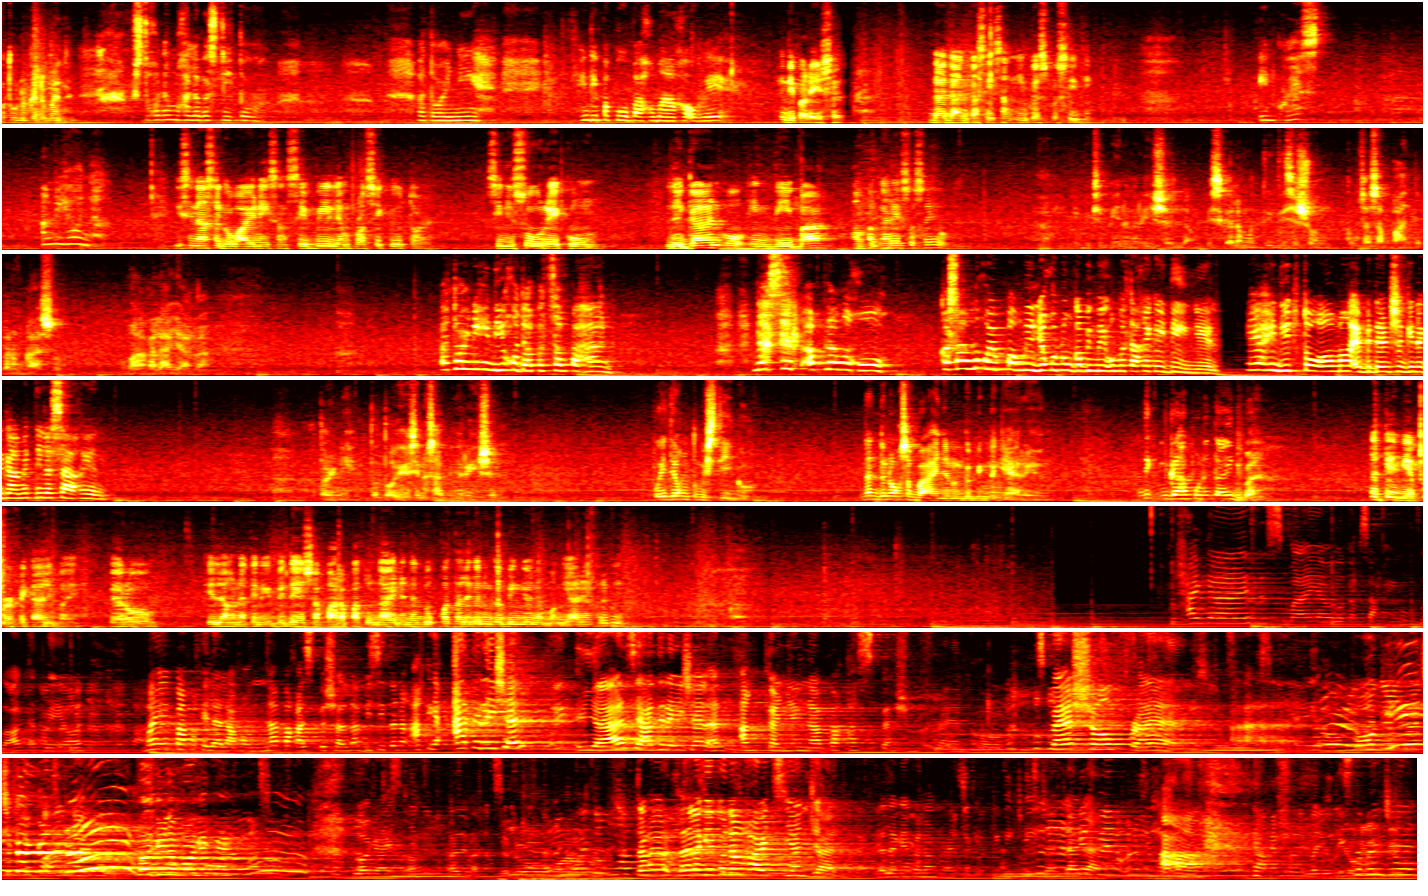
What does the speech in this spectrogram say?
Nakakatulog ka naman. Gusto ko nang makalabas dito. Attorney, hindi pa po ba ako makakauwi? Hindi pa, Rachel. Dadaan ka sa isang inquest proceeding. Inquest? Ano yun? Isinasagawa yun ng isang civilian prosecutor. Sinisure kung legal o hindi ba ang pag-aresto sa'yo. Ibig sabihin nun, Rachel, ang piskal ang magdidesisyon kung sasampahan ka pa ng kaso makakalaya ka. Attorney, hindi ako dapat sampahan. Na-set up lang ako. Kasama ko yung pamilya ko nung gabing may umatake kay Daniel. Kaya hindi totoo ang mga ebidensyang ginagamit nila sa akin. Attorney, totoo yung sinasabi ni Rachel. Pwede akong tumistigo. Nandun ako sa bahay niya nung gabing nangyari yun. Nag- Naghahaponan tayo, di ba? That can be a perfect alibi. Pero kailangan natin ng ebidensya para patunayan na nandun ka talaga ng gabing yun na mangyari ang krimen. Hi guys! This is Maya. Welcome sa aking vlog. At ngayon, may ipapakilala akong napaka-special na bisita ng aking Ate Rachel. Ayan, si Ate Rachel at ang kanyang napaka-special friend. Oh, special friend. Ay, oh, Pogi! Chika ka Bagay na bagay kayo. Oh guys, oh. Oh, diba? Tsaka, lalagay ko ng hearts yan dyan. Lalagay ko ng hearts. Sige, dyan. Ah, ah. Please naman dyan.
